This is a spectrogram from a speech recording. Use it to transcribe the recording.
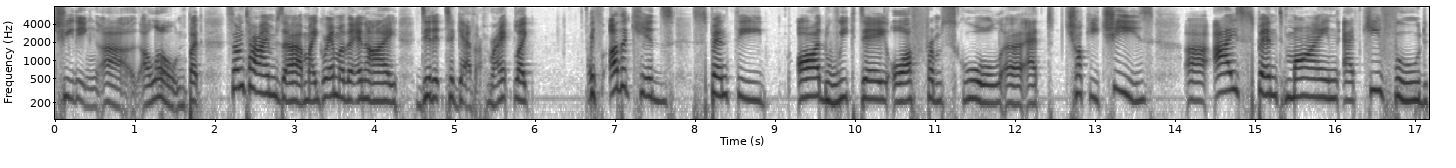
cheating uh, alone, but sometimes uh, my grandmother and I did it together, right? Like if other kids spent the odd weekday off from school uh, at Chuck E. Cheese. Uh, I spent mine at Key Food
